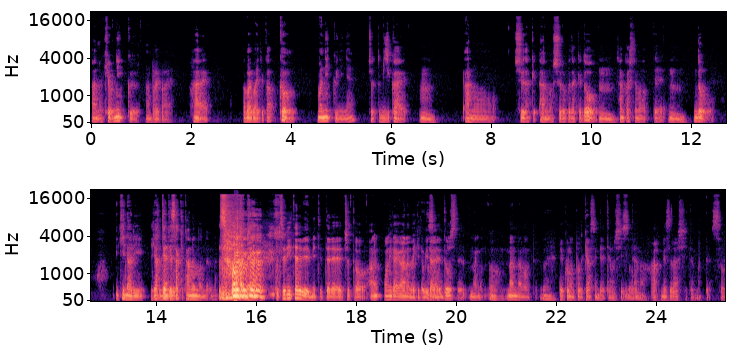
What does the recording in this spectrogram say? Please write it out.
あの、今日ニック、あバイバイはい。あ、バイバイというか、今日、まあ、ニックにね、ちょっと短い、うんあの、週だけ、あの、収録だけど、うん参加してもらって、うんどう？いきなり、やっててさっき頼んだんだよね。そうだね。普通にテレビ見ててちょっとあお願いがあるんだけどみたいなどうしてなんかうん。何なのって。うん。でこのポッドキャストに出てほしいみたいな。あ珍しいと思って。そう。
